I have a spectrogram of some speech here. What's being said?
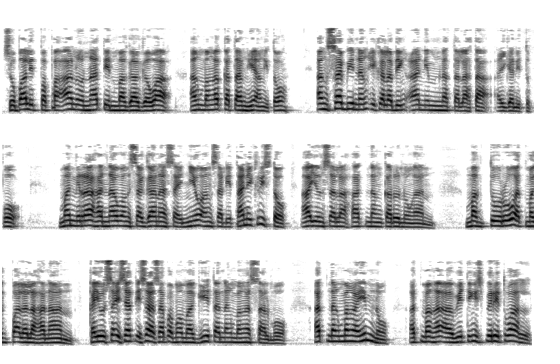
Subalit papaano natin magagawa ang mga katangiang ito? Ang sabi ng ikalabing anim na talata ay ganito po, Manirahan nawang sagana sa inyo ang salita ni Kristo ayon sa lahat ng karunungan. Magturo at magpaalalahanan kayo sa isa't isa sa pamamagitan ng mga salmo at ng mga himno at mga awiting espiritual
